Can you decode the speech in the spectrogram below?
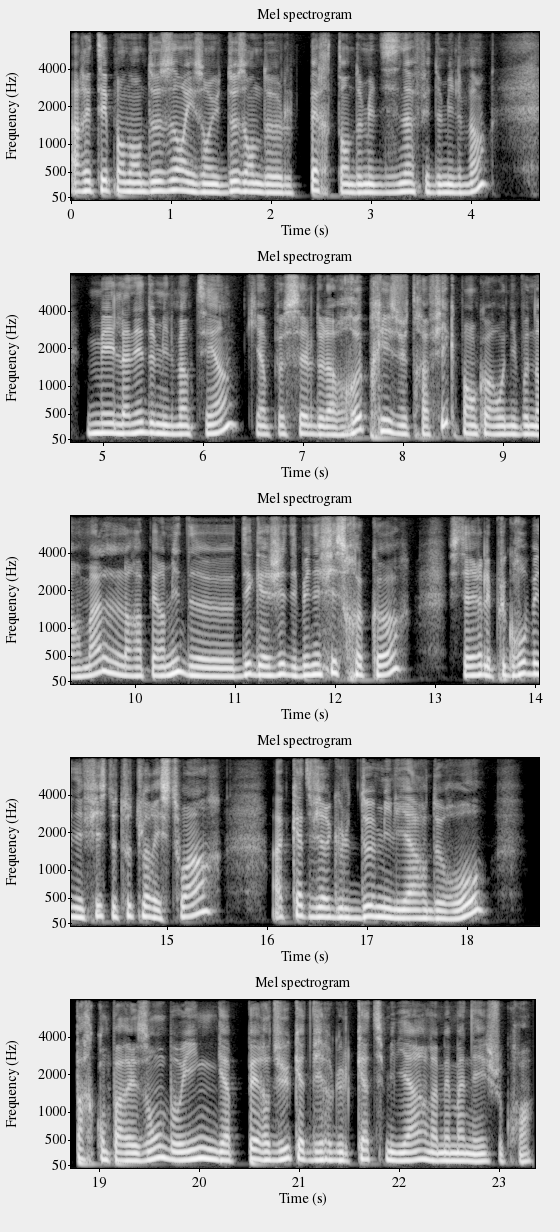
arrêté pendant deux ans, ils ont eu deux ans de perte en 2019 et 2020. Mais l'année 2021, qui est un peu celle de la reprise du trafic, pas encore au niveau normal, leur a permis de dégager des bénéfices records c'est-à-dire les plus gros bénéfices de toute leur histoire, à 4,2 milliards d'euros. Par comparaison, Boeing a perdu 4,4 milliards la même année, je crois.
